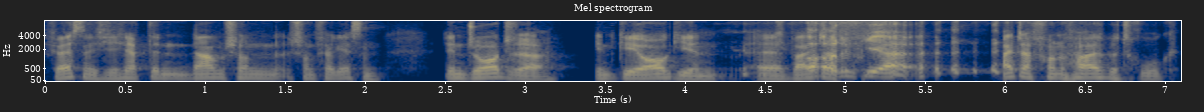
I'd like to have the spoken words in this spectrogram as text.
Ich weiß nicht, ich habe den Namen schon, schon vergessen. In Georgia, in Georgien, äh, weiter, weiter von Wahlbetrug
